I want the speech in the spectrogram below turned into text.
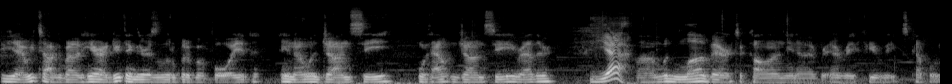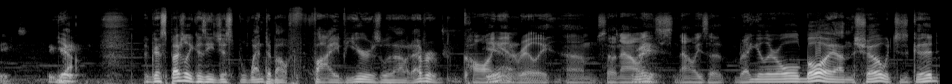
Yeah, we talked about it here. I do think there is a little bit of a void, you know, with John C. Without John C. Rather, Yeah, uh, would love Eric to call in, you know, every every few weeks, couple weeks. Yeah. great. especially because he just went about five years without ever calling Yeah. in really um, so now Right. he's now he's a regular old boy on the show which is good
